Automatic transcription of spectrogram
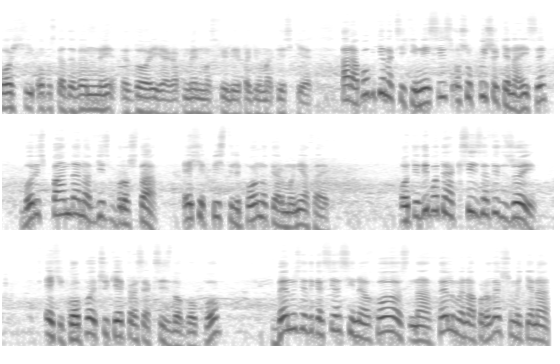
όχι όπως κατεβαίνουν εδώ οι αγαπημένοι μας φίλοι επαγγελματίες σκιέρ. Άρα, από όπου και να ξεκινήσεις, όσο πίσω και να είσαι, μπορείς πάντα να βγεις μπροστά. Έχει πίστη λοιπόν ότι η αρμονία θα έχει. Οτιδήποτε αξίζει σε αυτή τη ζωή έχει κόπο, έξω και έκφραση αξίζει τον κόπο. Μπαίνουμε σε διαδικασία συνεχώς να θέλουμε να προοδεύσουμε και να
